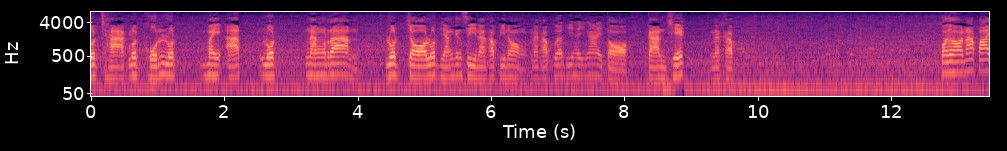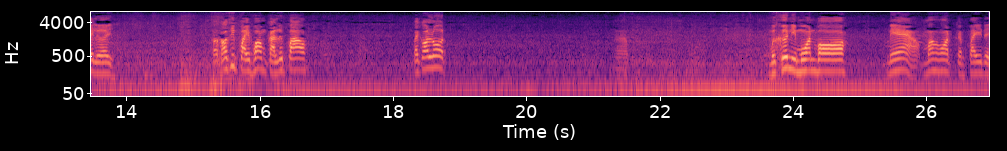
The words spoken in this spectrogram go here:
รถฉากรถขนรถไม่อัด รถนางร้าน รถจอรถหยังจังซีนะครับ พี่น้องนะครับ เพื่อที่ให้ง่ายต่อการเช็คนะครับพอหน้าป้ายเลย เขาที่ไปพร้อมกันหรือเปล่า ไปก้อนโลดนะครับเมื่อคืนนี่มวนบอแม่มาฮอดกันไปได้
